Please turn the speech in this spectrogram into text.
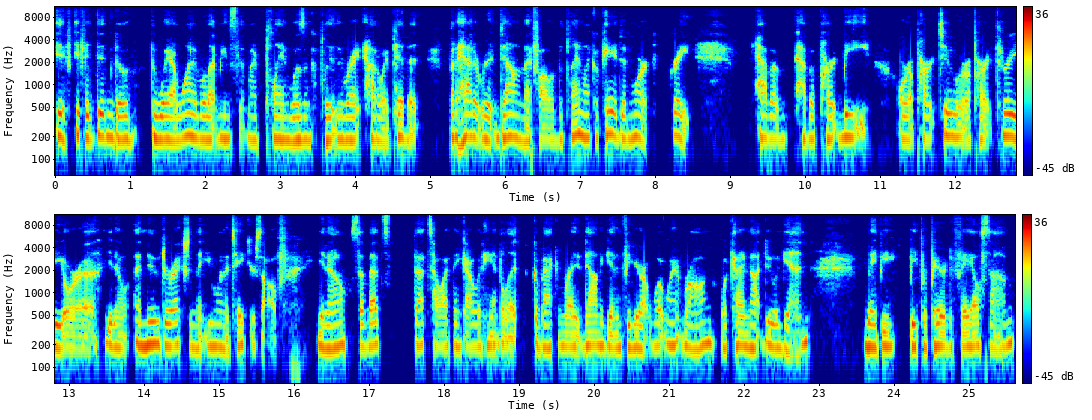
if if it didn't go the way I wanted, well, that means that my plan wasn't completely right. How do I pivot? But I had it written down and I followed the plan. Like, okay, it didn't work. Great. Have a have a part B or a part two or a part three or a you know a new direction that you want to take yourself. You know, so that's that's how I think I would handle it. Go back and write it down again and figure out what went wrong. What can I not do again? Maybe be prepared to fail some,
